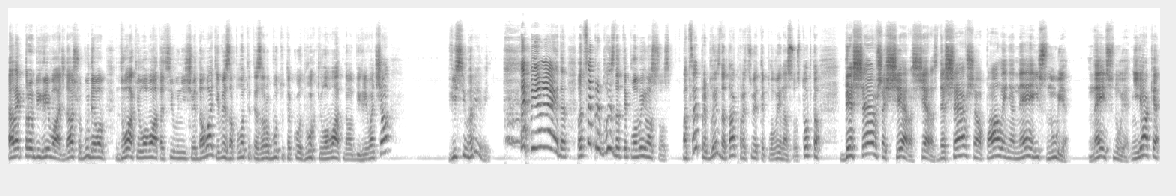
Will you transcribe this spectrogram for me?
електрообігрівач, да, що буде вам 2 кВт цілу ніч видавати, і ви заплатите за роботу такого 2 кВт обігрівача 8 гривень. Оце приблизно тепловий насос. А це приблизно так працює тепловий насос. Тобто дешевше, ще раз, ще раз, дешевше опалення не існує. Не існує. Ніяке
